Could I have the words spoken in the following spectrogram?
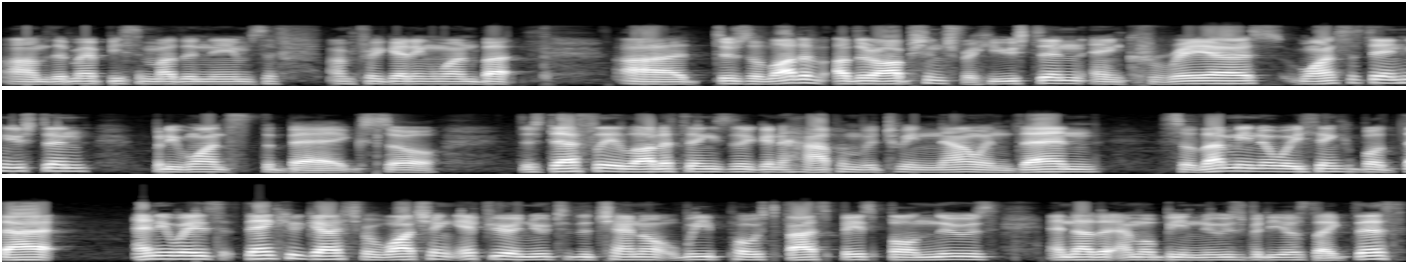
Um, there might be some other names if I'm forgetting one, but uh, there's a lot of other options for Houston, and Correa wants to stay in Houston, but he wants the bag. So there's definitely a lot of things that are going to happen between now and then. So let me know what you think about that. Anyways, thank you guys for watching. If you're new to the channel, we post fast baseball news and other MLB news videos like this.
